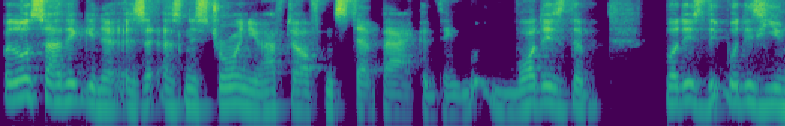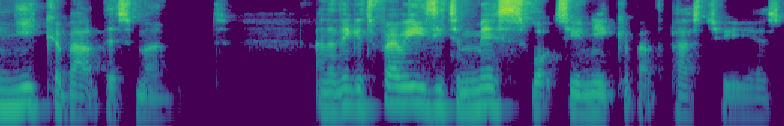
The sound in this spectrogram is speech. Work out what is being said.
But also, I think you know, as, as, an historian, you have to often step back and think, what is the, what is the, what is unique about this moment? And I think it's very easy to miss what's unique about the past two years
